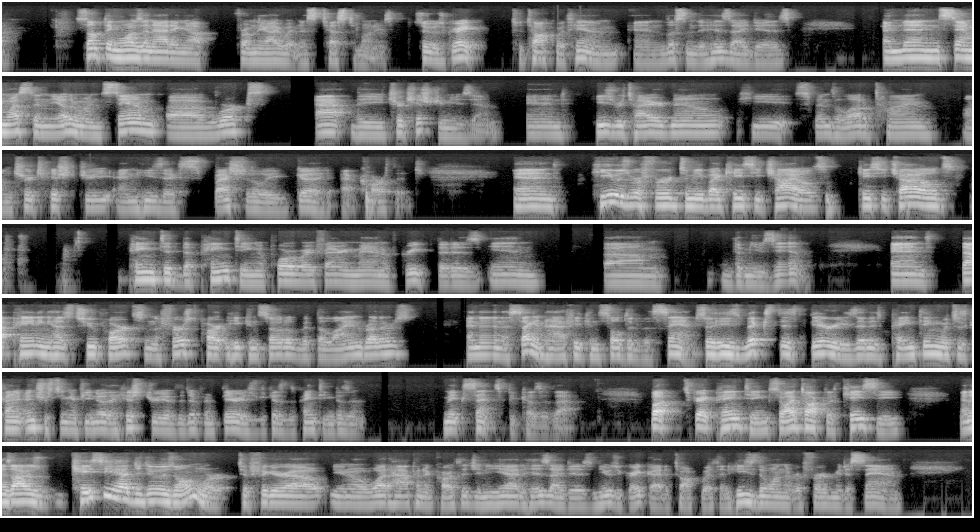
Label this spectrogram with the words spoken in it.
something wasn't adding up from the eyewitness testimonies. So it was great to talk with him and listen to his ideas and then Sam Weston, the other one, Sam uh, works at the Church History Museum and he's retired now. He spends a lot of time on church history and he's especially good at Carthage. And he was referred to me by Casey Childs. Casey Childs painted the painting, A Poor Wayfaring Man of Grief, that is in um, the museum. And that painting has two parts. In the first part, he consulted with the Lyon brothers. And then the second half, he consulted with Sam. So he's mixed his theories in his painting, which is kind of interesting if you know the history of the different theories, because the painting doesn't make sense because of that. But it's great painting. So I talked with Casey, And as I was, Casey had to do his own work to figure out, you know, what happened at Carthage, and he had his ideas, and he was a great guy to talk with, and he's the one that referred me to Sam.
